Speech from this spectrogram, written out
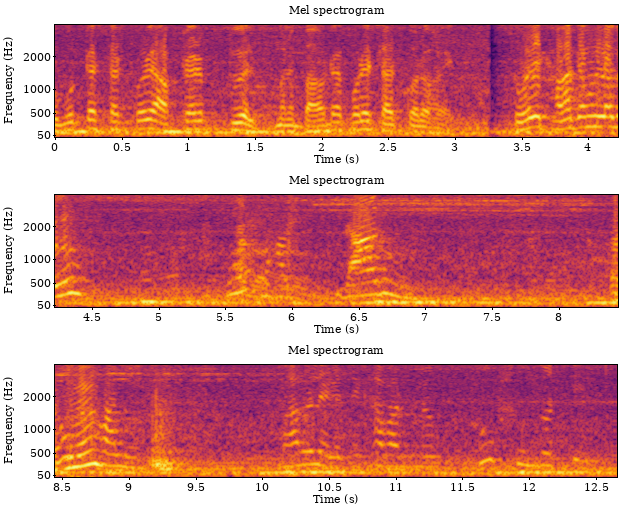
রোবটটা সার্ভ করে আফটার টুয়েলভ মানে বারোটার পরে সার্ভ করা হয়। তোমাদের খাওয়া কেমন লাগল? দারুণ। ভালো। ভালো লেগেছে খাবারগুলো। খুব সুন্দর টেস্ট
